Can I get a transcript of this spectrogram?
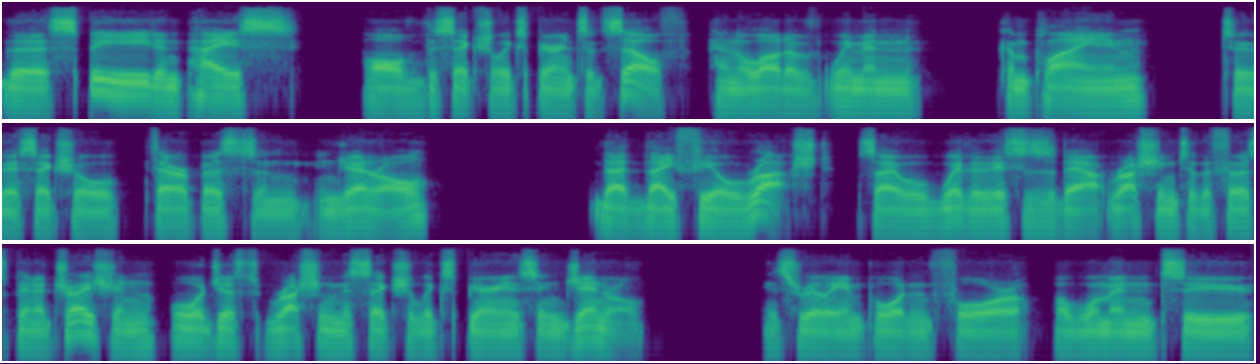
the speed and pace of the sexual experience itself. And a lot of women complain to their sexual therapists and in general that they feel rushed. So, whether this is about rushing to the first penetration or just rushing the sexual experience in general, it's really important for a woman to,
